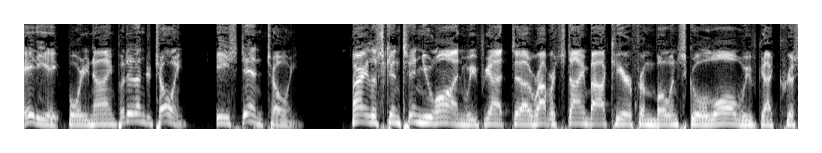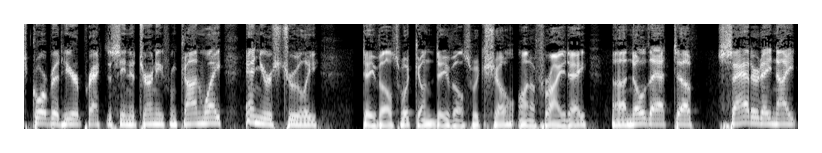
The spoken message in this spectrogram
8849. Put it under towing. East End Towing. All right, let's continue on. We've got uh, Robert Steinbuch here from Bowen School Law. We've got Chris Corbitt here, practicing attorney from Conway, and yours truly, Dave Elswick on Dave Elswick Show on a Friday. Uh, know that uh, Saturday night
